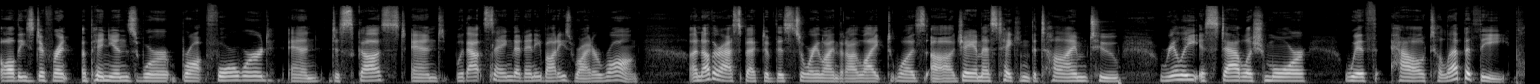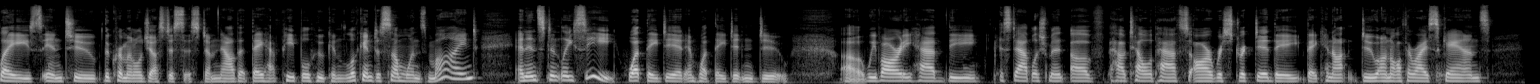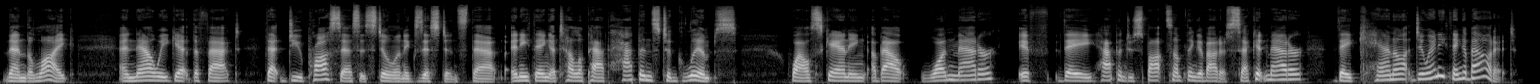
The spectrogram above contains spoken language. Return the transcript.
all these different opinions were brought forward and discussed, and without saying that anybody's right or wrong. Another aspect of this storyline that I liked was uh, JMS taking the time to really establish more with how telepathy plays into the criminal justice system now that they have people who can look into someone's mind and instantly see what they did and what they didn't do. Uh, we've already had the establishment of how telepaths are restricted, they, they cannot do unauthorized scans, then the like. And now we get the fact that due process is still in existence, that anything a telepath happens to glimpse while scanning about one matter if they happen to spot something about a second matter, they cannot do anything about it.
